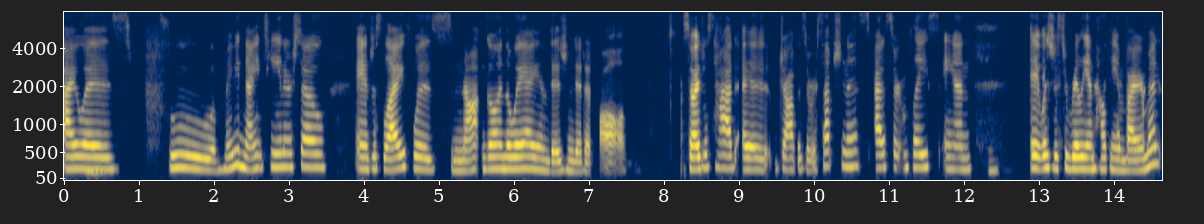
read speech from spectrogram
I mm-hmm. was ooh, maybe 19 or so and just life was not going the way I envisioned it at all. So I just had a job as a receptionist at a certain place and mm. it was just a really unhealthy environment.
